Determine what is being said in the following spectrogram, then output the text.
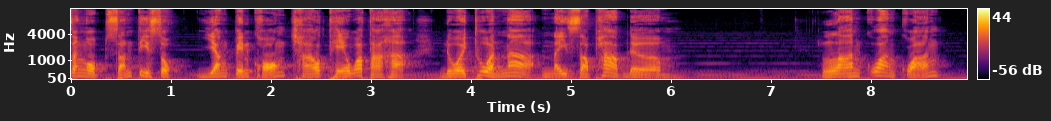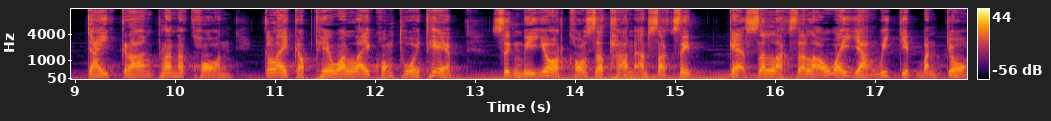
สงบสันติสุขยังเป็นของชาวเทวทหะ โดยทั่วหน้าในสภาพเดิม ลานกว้างขวาง ใจกลางพระนคร ใกล้กับเทวาลัยของถวยเทพ ซึ่งมียอดของสถานอันศักดิ์สิทธิ์แกะสลักสลาวไว้อย่างวิจิตรบรรจง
